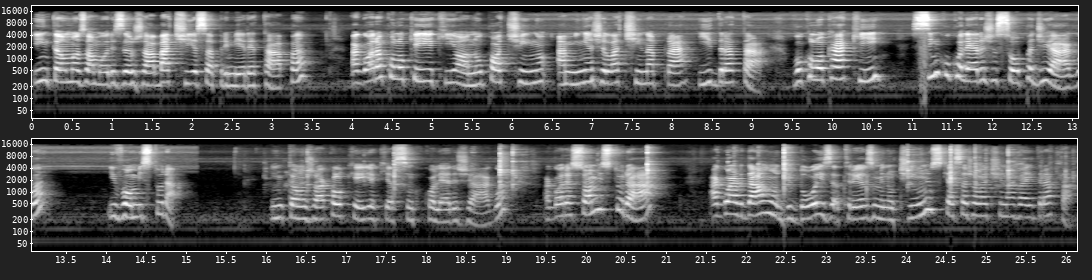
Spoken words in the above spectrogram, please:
Então, meus amores, eu já bati essa primeira etapa. Agora eu coloquei aqui, ó, no potinho a minha gelatina para hidratar. Vou colocar aqui 5 colheres de sopa de água e vou misturar. Então, já coloquei aqui as 5 colheres de água. Agora é só misturar, aguardar um, de 2 a 3 minutinhos que essa gelatina vai hidratar.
